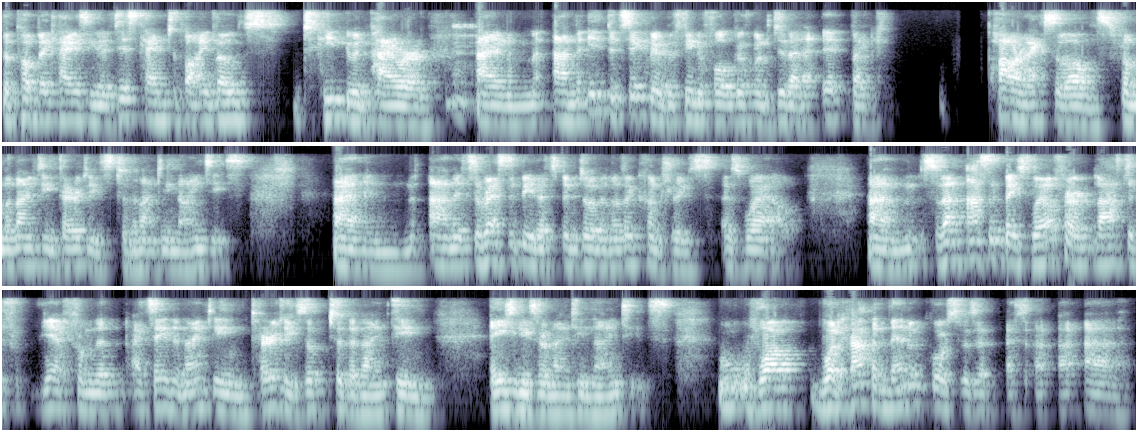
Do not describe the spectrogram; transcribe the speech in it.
the public housing at a discount to buy votes to keep you in power. Mm. Um, and in particular, the Fianna Fáil government did that it, like par excellence from the 1930s to the 1990s. Um, and it's a recipe that's been done in other countries as well. Um, so that asset-based welfare lasted, yeah, from the I'd say the 1930s up to the 1980s or 1990s. What what happened then, of course, was a a, a,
